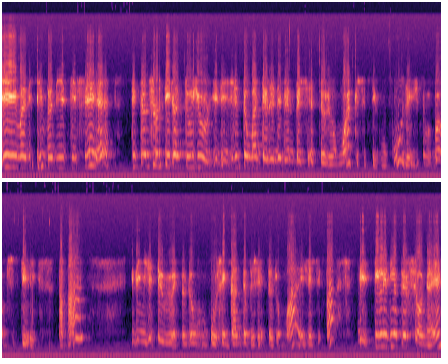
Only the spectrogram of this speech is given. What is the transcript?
Et il m'a dit, il m'a dit, tu sais, hein, tu t'en sortiras toujours. Il dit, je t'augmenterai de 20 pesettes au mois, que c'était beaucoup. Bon, c'était pas mal. Il dit, je te aux 50 pesettes au mois, et je sais pas. Mais tu le dis à personne, hein.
